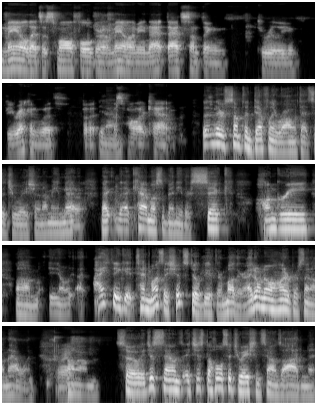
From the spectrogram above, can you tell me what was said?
male, that's a small full grown male. I mean, that that's something to really be reckoned with, but yeah. a smaller cat. There's something definitely wrong with that situation. I mean, that, yeah. that, that cat must have been either sick, hungry. Um, you know, I think at 10 months, they should still be with their mother. I don't know 100% on that one. Right. Um, so it just sounds it's just the whole situation sounds odd and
